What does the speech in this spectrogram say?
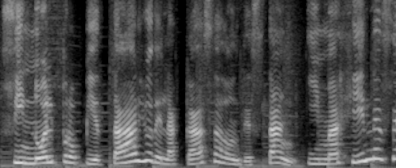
sino el propietario de la casa donde están. Imagínense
